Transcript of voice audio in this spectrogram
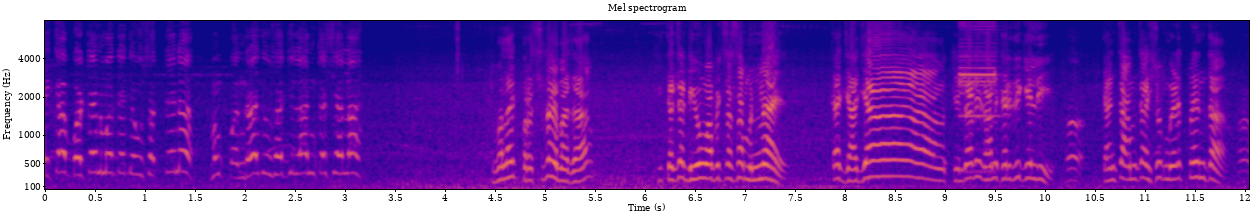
एका बटनमध्ये देऊ शकते ना? मग पंधरा दिवसाची लान कशाला? तुम्हाला एक प्रश्न आहे माझा की त्यांच्या डीओ ऑफिसचं असं म्हणणं आहे का ज्या ज्या केंद्राने धान खरेदी केली त्यांचा आमचा हिशोब मिळतपर्यंत हं,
